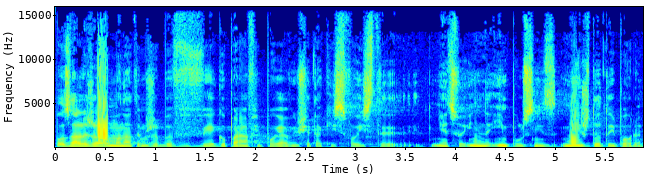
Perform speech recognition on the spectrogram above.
bo zależało mu na tym, żeby w jego parafii pojawił się taki swoisty, nieco inny impuls niż, niż do tej pory.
